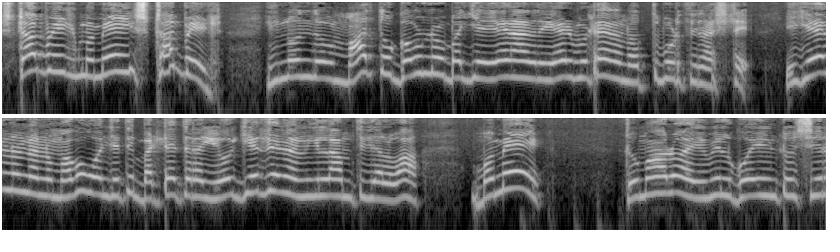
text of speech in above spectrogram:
Stop it mummy stop it ಇನ್ನೊಂದು ಮಾತು ಗೌಡ್ರ ಬಗ್ಗೆ ಏನಾದರೂ ಹೇಳ್ಬಿಟ್ರೆ ನಾನು ಹೊತ್ತು ಬಿಡ್ತೀನಿ ಅಷ್ಟೇ. ಈಗೇನು ನನ್ನ ಮಗು ಒಂದು ಜೊತೆ ಬಟ್ಟೆ ಥರ ಯೋಗ್ಯತೆ ನನಗಿಲ್ಲ ಅಂತಿದೆಯಲ್ವಾ mummy tomorrow I will going to Sira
